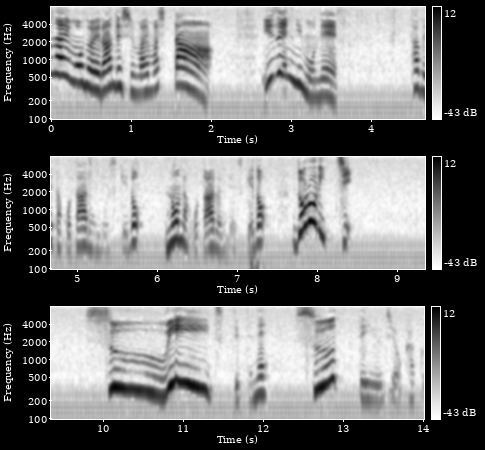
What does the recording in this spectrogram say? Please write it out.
ないものを選んでしまいました。以前にもね、食べたことあるんですけど、飲んだことあるんですけど、ドロリッチ。スイーツって言ってね、スーっていう字を書く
